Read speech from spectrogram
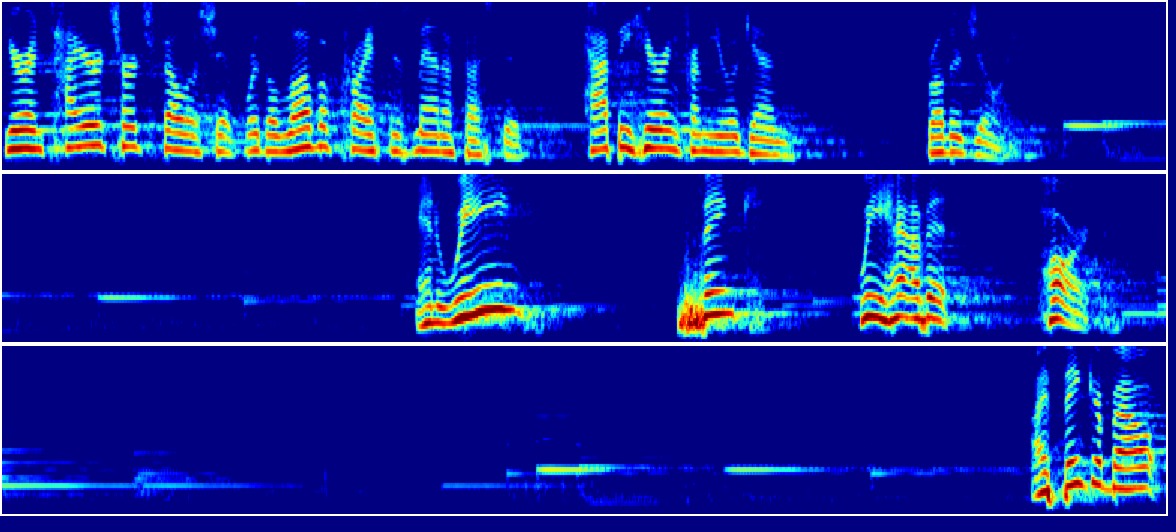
your entire church fellowship, where the love of Christ is manifested. Happy hearing from you again, Brother Joey. And we think we have it hard. I think about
